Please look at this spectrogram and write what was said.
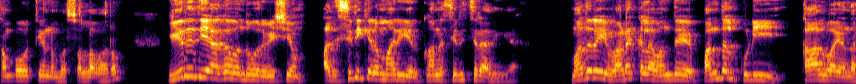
சம்பவத்தையும் நம்ம சொல்ல வரோம். இறுதியாக வந்து ஒரு விஷயம் அது சிரிக்கிற மாதிரி இருக்கும். ஆனால் சிரிச்சிடாதீங்க. மதுரை வடக்கில் வந்து பந்தல்குடி கால்வாய் அந்த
